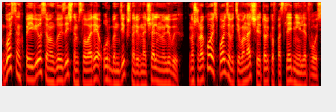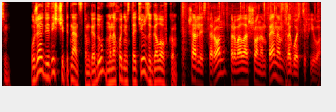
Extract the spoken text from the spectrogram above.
Гостинг появился в англоязычном словаре Urban Dictionary в начале нулевых, но широко использовать его начали только в последние лет 8. Уже в 2015 году мы находим статью с заголовком «Шарли Стерон порвала Шоном Пеном, загостив его».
